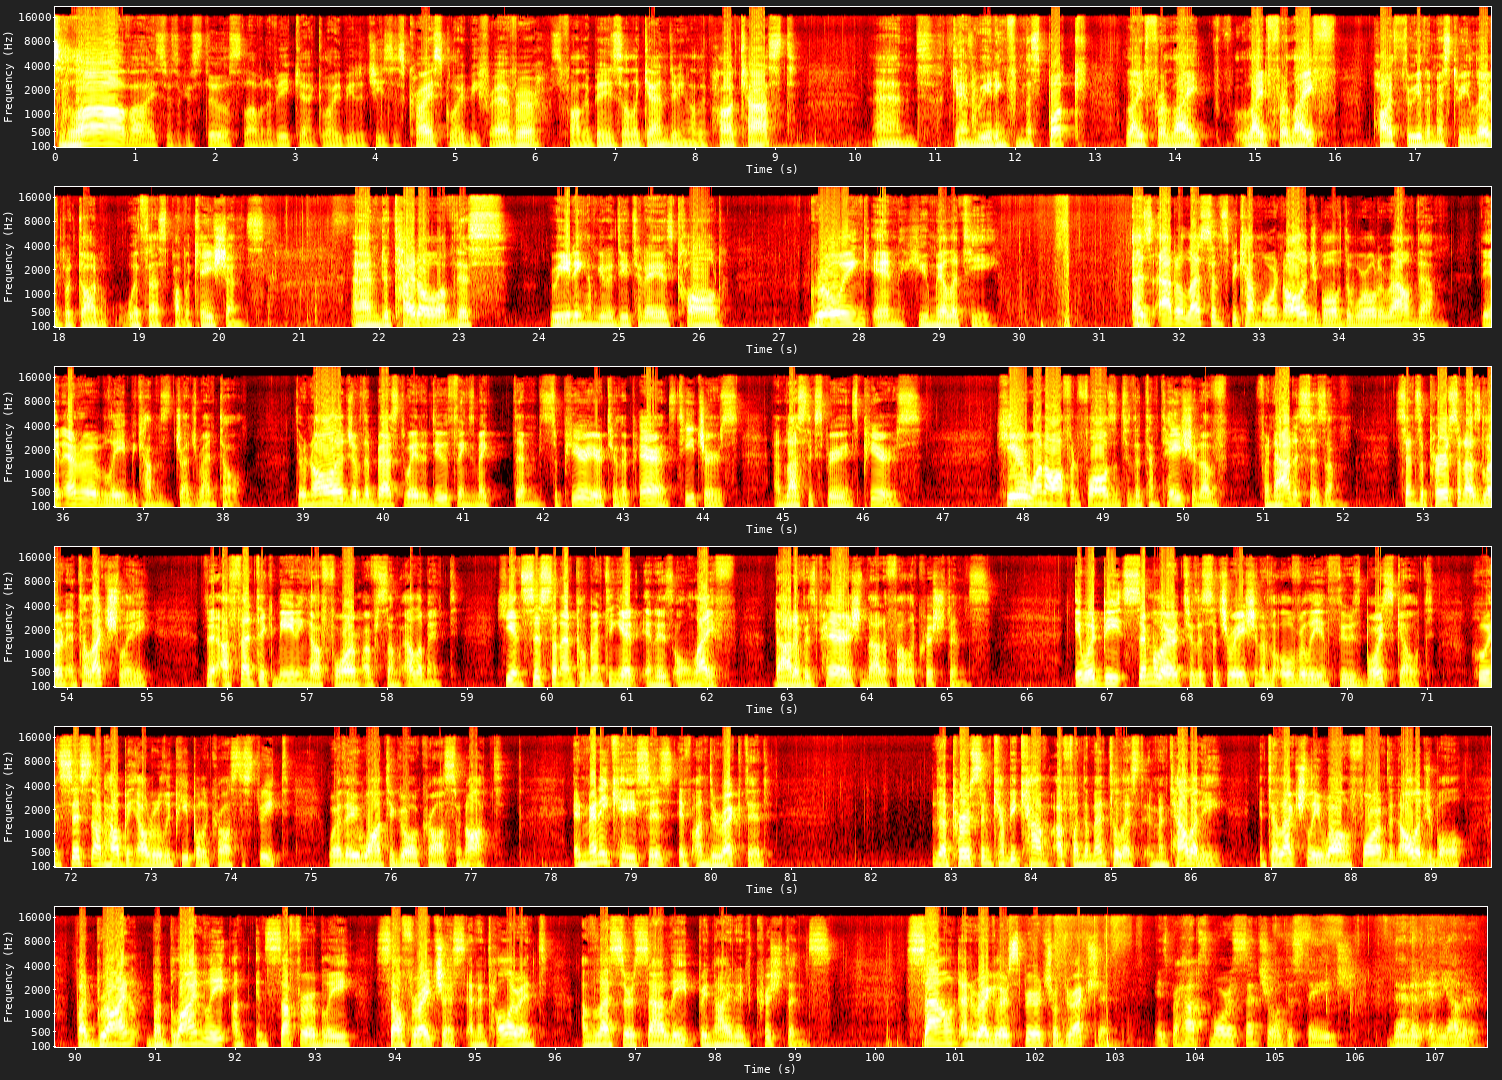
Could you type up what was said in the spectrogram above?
Slava Jesus Christus, Slava Navika, glory be to Jesus Christ, glory be forever. It's Father Basil again doing another podcast. And again, reading from this book, Light for Light, Light for Life, Part 3 The Mystery Lived with God with Us Publications. And the title of this reading I'm going to do today is called Growing in Humility. As adolescents become more knowledgeable of the world around them, they inevitably becomes judgmental. Their knowledge of the best way to do things make them superior to their parents, teachers, and less experienced peers. Here one often falls into the temptation of fanaticism. Since a person has learned intellectually the authentic meaning of form of some element, he insists on implementing it in his own life, that of his parish, and that of fellow Christians. It would be similar to the situation of the overly enthused Boy Scout who insists on helping elderly people across the street, whether they want to go across or not. In many cases, if undirected, the person can become a fundamentalist in mentality intellectually well informed and knowledgeable, but, blind, but blindly, un, insufferably self righteous and intolerant of lesser, sadly benighted Christians. Sound and regular spiritual direction is perhaps more essential at this stage than at any other.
